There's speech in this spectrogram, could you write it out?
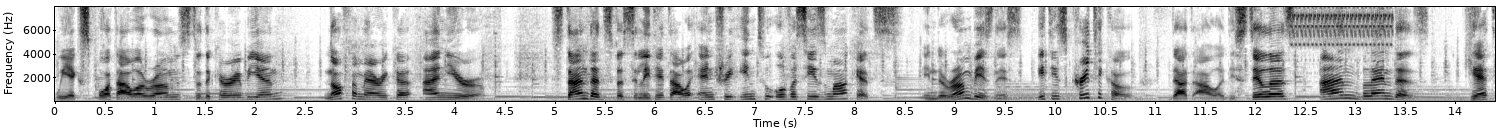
We export our rums to the Caribbean, North America, and Europe. Standards facilitate our entry into overseas markets. In the rum business, it is critical that our distillers and blenders get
